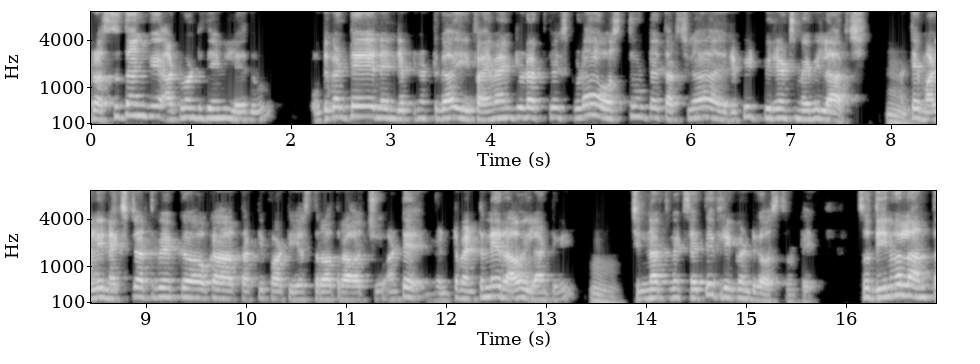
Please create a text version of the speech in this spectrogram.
ప్రస్తుతానికి అటువంటిది ఏమీ లేదు. ఎందుకంటే నేను చెప్పినట్టుగా ఈ ఫైవ్ మ్యాగ్నిట్యూడ్ అర్త్క్వేక్స్ కూడా వస్తూ ఉంటాయి తరచుగా. Repeat periods may be large. Um. అంటే మళ్ళీ నెక్స్ట్ అర్త్క్వేక్ ఒక థర్టీ ఫార్టీ ఇయర్స్ తర్వాత రావచ్చు. అంటే వెంట వెంటనే రావు ఇలాంటివి. ఉమ్. చిన్న అర్త్క్వేక్స్ అయితే ఫ్రీక్వెంట్గా వస్తుంటాయి. సో దీనివల్ల అంత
